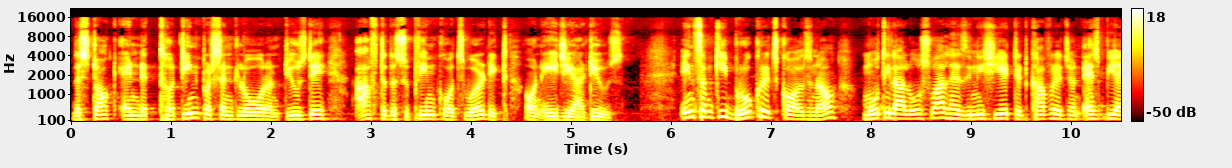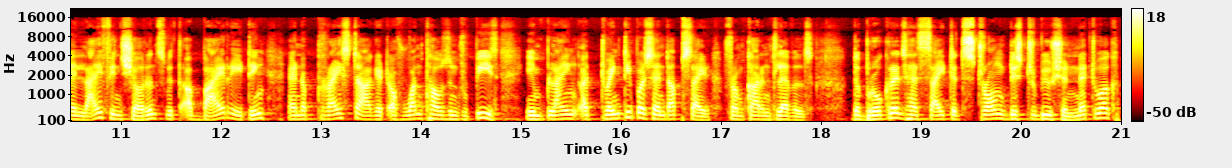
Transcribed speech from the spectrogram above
The stock ended 13% lower on Tuesday after the Supreme Court's verdict on AGR dues. In some key brokerage calls now, Motilal Oswal has initiated coverage on SBI Life Insurance with a buy rating and a price target of 1000 rupees, implying a 20% upside from current levels. The brokerage has cited strong distribution network,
